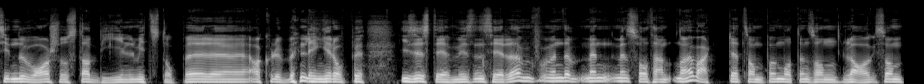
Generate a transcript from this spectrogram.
siden du var så stabil midtstopper eh, av klubben lenger opp i, i systemet, hvis en ser det. Men, det, men, men Southampton har jo vært et sånn, på en måte en sånn lag som,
